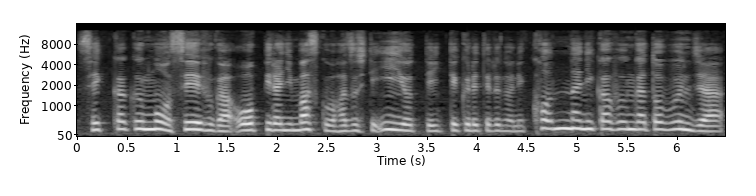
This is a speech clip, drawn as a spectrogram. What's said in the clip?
せっかくもう政府が大っぴらにマスクを外していいよって言ってくれてるのに、こんなに花粉が飛ぶんじゃ、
